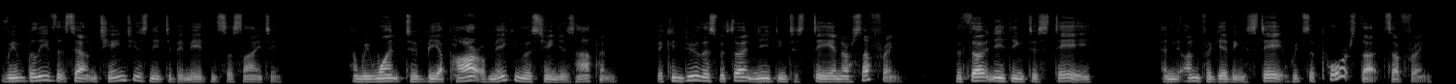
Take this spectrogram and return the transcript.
We believe that certain changes need to be made in society, and we want to be a part of making those changes happen, we can do this without needing to stay in our suffering, without needing to stay in the unforgiving state which supports that suffering.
